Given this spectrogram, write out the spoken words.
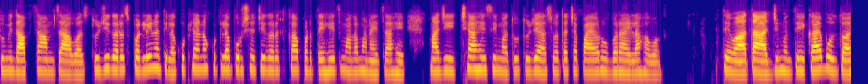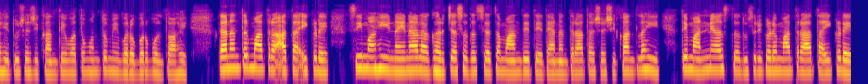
तुम्ही दाबता आमचा आवाज. तुझी गरज पडली ना तिला? कुठल्या ना कुठल्या पुरुषाची गरज का पडते? हेच मला म्हणायचं आहे. माझी इच्छा आहे सीमा तू तुझ्या स्वतःच्या पायावर उभं राहायला हवं. तेव्हा आता आजी म्हणते, "हे काय बोलतो आहे तू शशिकांत?" तेव्हा तो म्हणतो, "मी बरोबर बोलतो आहे." त्यानंतर मात्र आता इकडे सीमा ही नैनाला घरच्या सदस्याचा मान देते. त्यानंतर आता शशिकांतलाही ते मान्य असतं. दुसरीकडे मात्र आता इकडे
